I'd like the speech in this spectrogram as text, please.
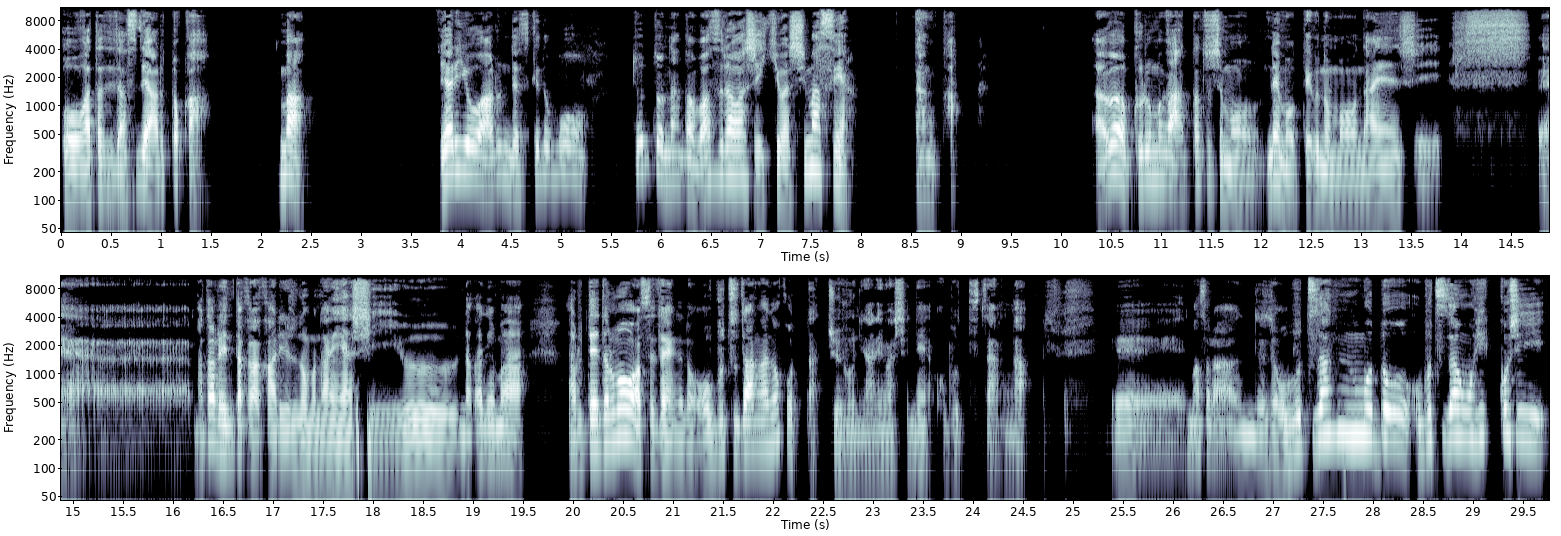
大型で出すであるとか、まあ、やりようはあるんですけども、ちょっとなんか煩わしい気はしますやん。なんか。あ車があったとしても、ね、持っていくのもなんやし、えー、またレンタカー借りるのもなんやし、いう中でまあ、ある程度のものは捨てたんやけど、お仏壇が残ったっていう風になりましてね、お仏壇が。えー、まあそら、お仏壇をどう、お仏壇を引っ越し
